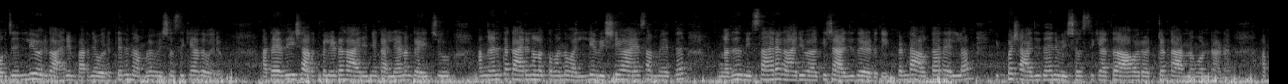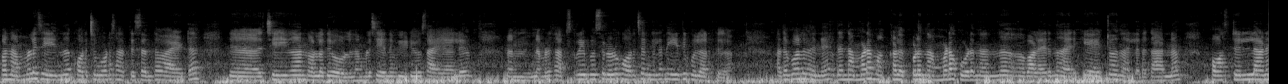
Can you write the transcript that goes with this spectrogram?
ഒറിജിനലി ഒരു കാര്യം പറഞ്ഞ ഒരുത്തരും നമ്മളെ വിശ്വസിക്കാതെ വരും. അതായത് ഈ ഷർഫലിയുടെ കാര്യം ഞാൻ കല്യാണം കഴിച്ചു അങ്ങനത്തെ കാര്യങ്ങളൊക്കെ വന്ന് വലിയ വിഷയമായ സമയത്ത് അത് നിസ്സാര കാര്യമാക്കി ഷാജിത എടുത്തു. ഇപ്പോഴത്തെ ആൾക്കാരെല്ലാം ഇപ്പം ഷാജിദാനെ വിശ്വസിക്കാത്ത ആ ഒരൊറ്റ കാരണം കൊണ്ടാണ്. അപ്പം നമ്മൾ ചെയ്യുന്നത് കുറച്ചും കൂടെ സത്യസന്ധമായിട്ട് ചെയ്യുക എന്നുള്ളതേ ഉള്ളൂ. നമ്മൾ ചെയ്യുന്ന വീഡിയോസ് ആയാലും നമ്മുടെ സബ്സ്ക്രൈബേഴ്സിനോട് കുറച്ചെങ്കിലും നീതി പുലർത്തുക. അതുപോലെ തന്നെ നമ്മുടെ മക്കൾ എപ്പോഴും നമ്മുടെ കൂടെ നിന്ന് വളരുന്നതായിരിക്കും ഏറ്റവും നല്ലത്. കാരണം ഹോസ്റ്റലിലാണ്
